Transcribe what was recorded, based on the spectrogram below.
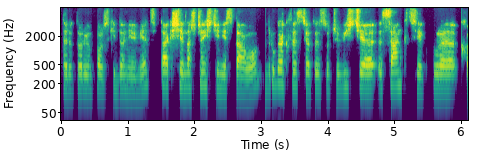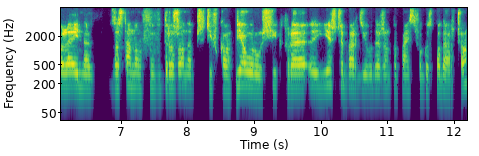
terytorium Polski do Niemiec. Tak się na szczęście nie stało. Druga kwestia to jest oczywiście sankcje, które kolejne zostaną wdrożone przeciwko Białorusi, które jeszcze bardziej uderzą to państwo gospodarczo.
